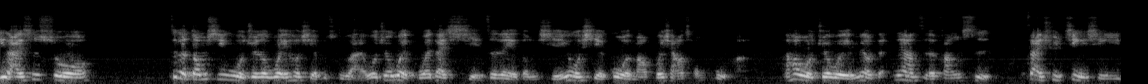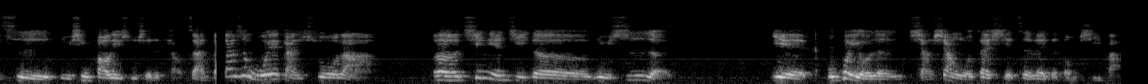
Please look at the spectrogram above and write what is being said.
一来是说这个东西，我觉得我以后写不出来，我觉得我也不会再写这类的东西，因为我写过了嘛，我不会想要重复嘛。然后我觉得我也没有在那样子的方式再去进行一次女性暴力书写的挑战。但是我也敢说啦，呃，七年级的女诗人也不会有人想象我在写这类的东西吧？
